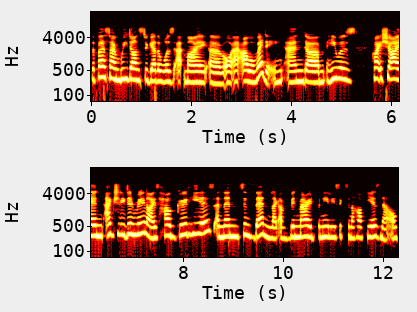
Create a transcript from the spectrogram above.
the first time we danced together was at my uh, or at our wedding and um, he was quite shy and actually didn't realize how good he is. And then since then, like I've been married for nearly six and a half years now.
